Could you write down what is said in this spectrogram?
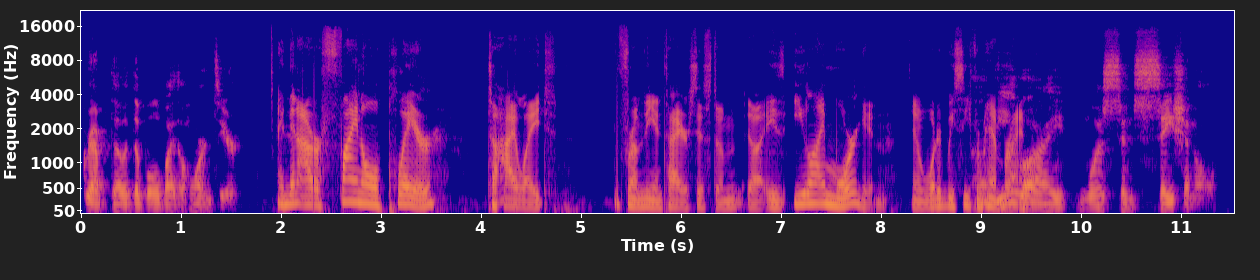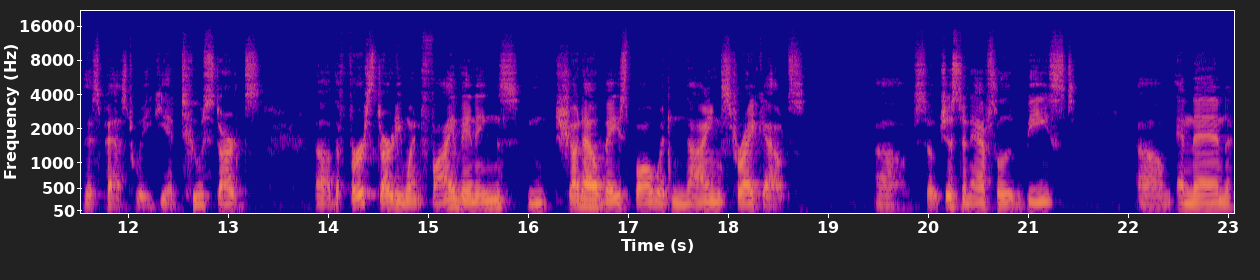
grabbed the the bull by the horns here. And then our final player to highlight from the entire system uh, is Eli Morgan. And what did we see from uh, him, Eli Brian? was sensational this past week. He had two starts uh, the first start, he went five innings, shutout baseball with nine strikeouts. Uh, so just an absolute beast. Um, and then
